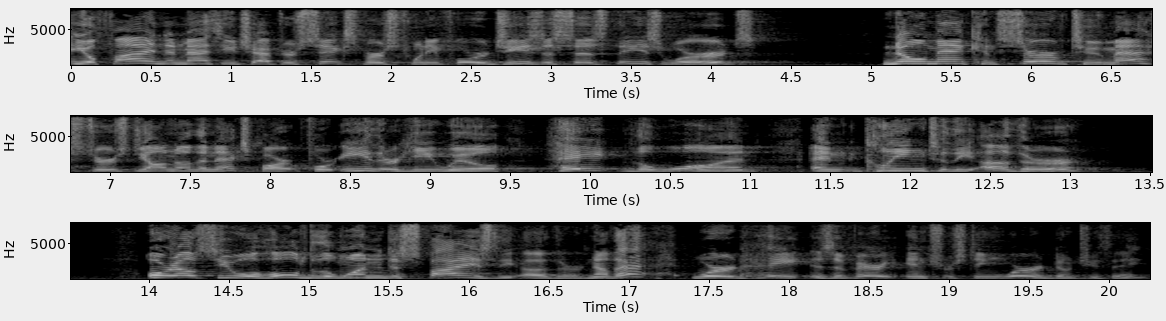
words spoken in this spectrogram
you'll find in Matthew chapter 6, verse 24, Jesus says these words No man can serve two masters. Do y'all know the next part? For either he will hate the one and cling to the other, or else he will hold the one and despise the other. Now, that word hate is a very interesting word, don't you think?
